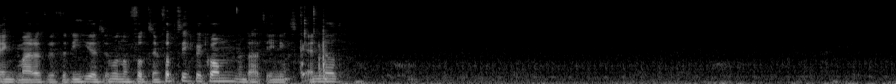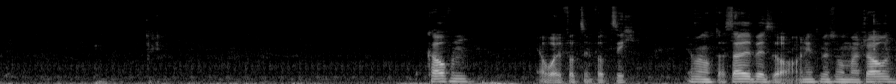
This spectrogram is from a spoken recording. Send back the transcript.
Denke mal, dass wir für die hier jetzt immer noch 1440 bekommen und da hat sich nichts geändert. Kaufen. Jawohl, 1440. Immer noch dasselbe. So, und jetzt müssen wir mal schauen.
